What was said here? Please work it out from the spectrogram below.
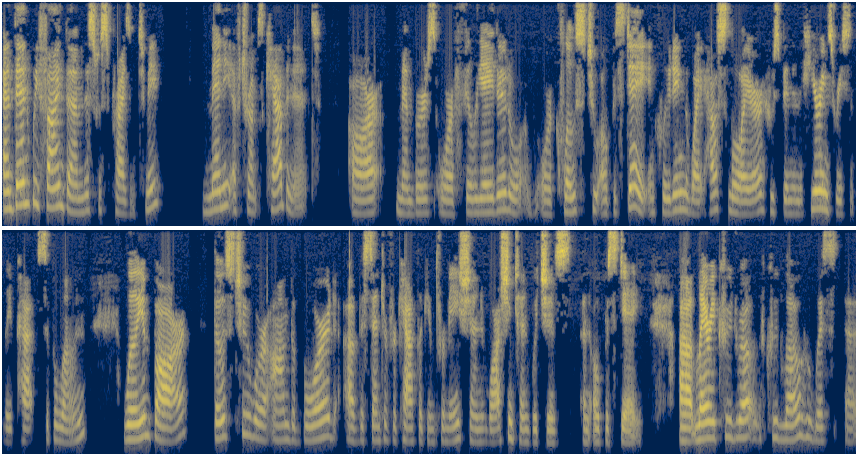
And then we find them, this was surprising to me, many of Trump's cabinet are members or affiliated or, or close to Opus Dei, including the White House lawyer who's been in the hearings recently, Pat Cipollone, William Barr. Those two were on the board of the Center for Catholic Information in Washington, which is an Opus Dei. Uh, Larry Kudlow, Kudlow, who was uh,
